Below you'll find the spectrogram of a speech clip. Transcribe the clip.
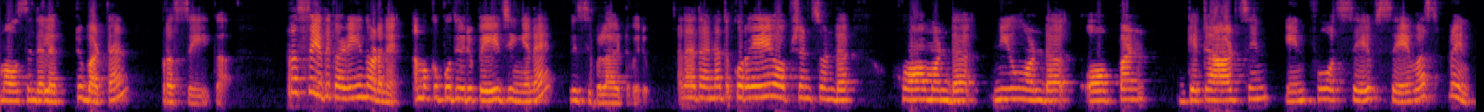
മൗസിന്റെ ലെഫ്റ്റ് ബട്ടൺ പ്രസ് ചെയ്യുക. പ്രസ് ചെയ്ത് കഴിയുന്ന ഉടനെ നമുക്ക് പുതിയൊരു പേജ് ഇങ്ങനെ വിസിബിൾ ആയിട്ട് വരും. അതായത് അതിനകത്ത് കുറേ ഓപ്ഷൻസ് ഉണ്ട്. ഹോം ഉണ്ട് ന്യൂ ഉണ്ട് open get arts in info save save print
